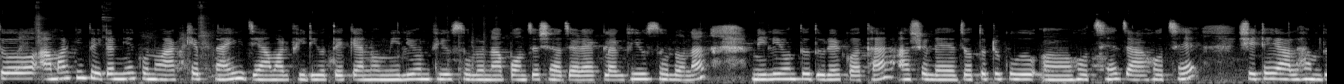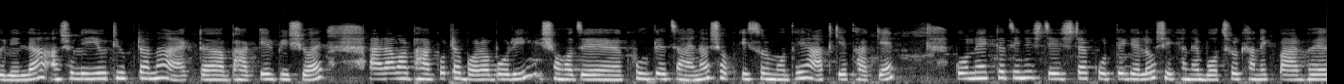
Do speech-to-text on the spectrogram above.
তো আমার কিন্তু এটা নিয়ে কোনো আক্ষেপ নাই যে আমার ভিডিওতে কেন মিলিয়ন ভিউজ হলো না, পঞ্চাশ হাজার, এক লাখ ভিউজ হলো না। মিলিয়ন তো দূরের কথা। আসলে যতটুকু হচ্ছে, যা হচ্ছে, সেটাই আলহামদুলিল্লাহ। আসলে ইউটিউবটা না একটা ভাগ্যের বিষয়। আর আমার ভাগ্যটা বরাবরই সহজে খুলতে চায় না সব কিছুর মধ্যে আটকে থাকে। কোনো একটা জিনিস চেষ্টা করতে গেলেও সেখানে বছর খানেক পার হয়ে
